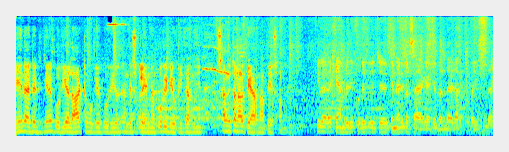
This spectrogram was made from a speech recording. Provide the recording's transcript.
ਇਹ ਹਦਾਇਤਾਂ ਦਿੱਤੀਆਂ ਨੇ ਪੂਰੀ ਅਲਰਟ ਹੋ ਕੇ ਪੂਰੀ ਉਹਨਾਂ ਡਿਸਪਲਿਨ ਨਾਲ ਪੂਰੀ ਡਿਊਟੀ ਕਰਨੀ ਹੈ ਸੰਗਤ ਨਾਲ ਪਿਆਰ ਨਾਲ ਪੇਸ਼ ਆਉਣਾ ਹੈ। ਕੀ ਲੱਗਦਾ ਕੈਮਰੇ ਦੀ ਫੁਟੇਜ ਵਿੱਚ ਕਿੰਨਾ ਕੁ ਦਰਸਾਇਆ ਗਿਆ ਕਿ ਬੰਦਾ ਜਿਹੜਾ ਹੱਥੋਂ ਪਾਈ ਹੁੰਦਾ ਹੈ?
